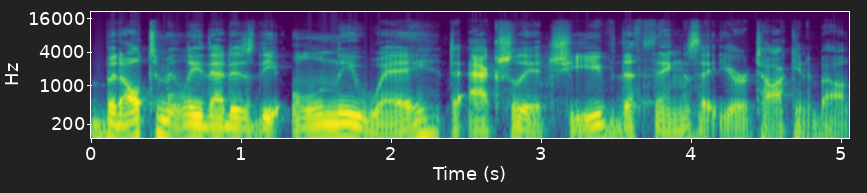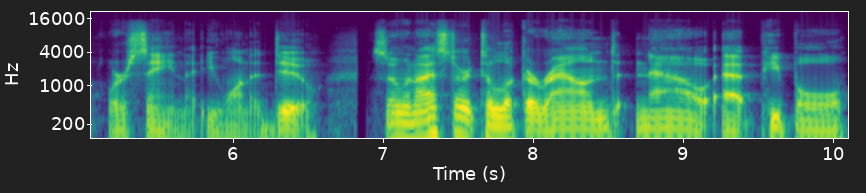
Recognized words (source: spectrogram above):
But ultimately, that is the only way to actually achieve the things that you're talking about or saying that you want to do. So when I start to look around now at people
